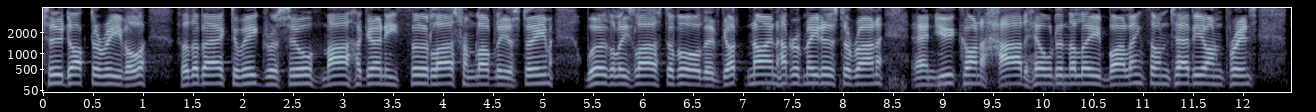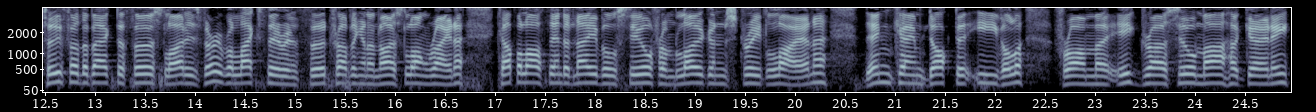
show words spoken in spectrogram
to Dr. Evil. Further back to Yggdrasil. Mahagoni third last from Lovely Esteem. Worthily's last of all. They've got 900 metres to run. And Yukon hard held in the lead by length on Tavion Prince. Two further back to First Light. Is very relaxed there in third, travelling in a nice long rainer. Couple off then to Naval Seal from Logan Street Lion. Then came Dr. Evil from uh, Yggdrasil Mahagoni.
